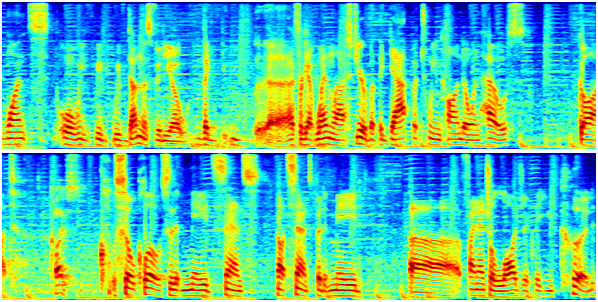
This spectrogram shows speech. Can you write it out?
once, well, we've, we've, we've done this video, the, uh, I forget when last year, but the gap between condo and house got Close. cl- so close that it made sense, not sense, but it made uh, financial logic that you could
